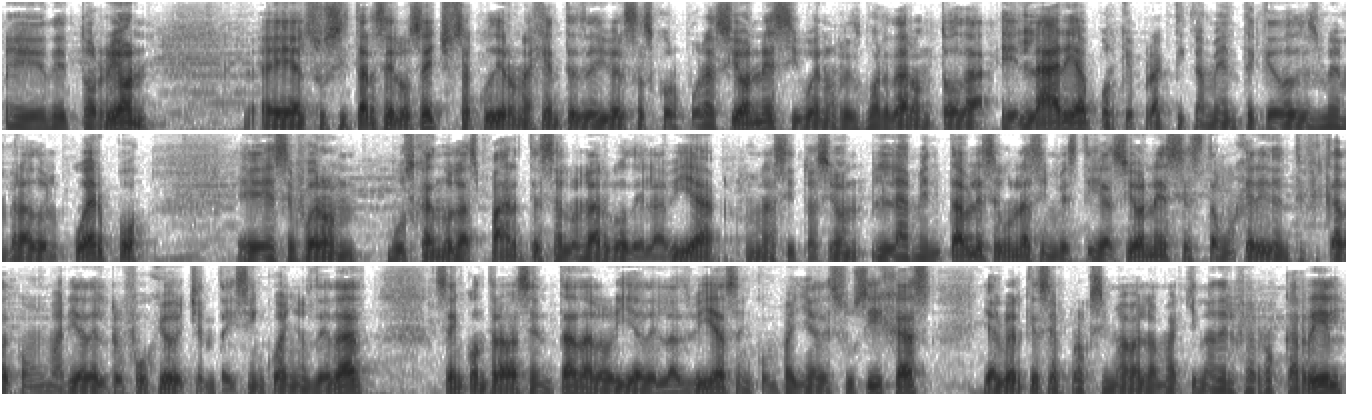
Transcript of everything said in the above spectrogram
eh, Torreón. Eh, al suscitarse los hechos, acudieron agentes de diversas corporaciones y bueno, resguardaron toda el área porque prácticamente quedó desmembrado el cuerpo. Eh, se fueron buscando las partes a lo largo de la vía, una situación lamentable según las investigaciones. Esta mujer identificada como María del Refugio de 85 años de edad se encontraba sentada a la orilla de las vías en compañía de sus hijas y al ver que se aproximaba la máquina del ferrocarril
